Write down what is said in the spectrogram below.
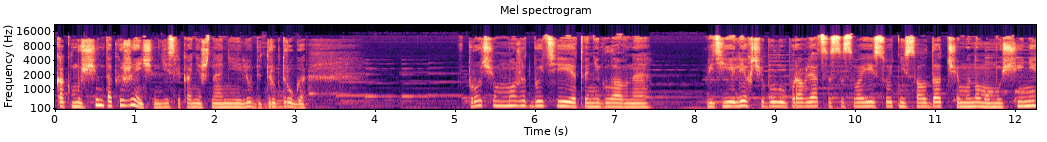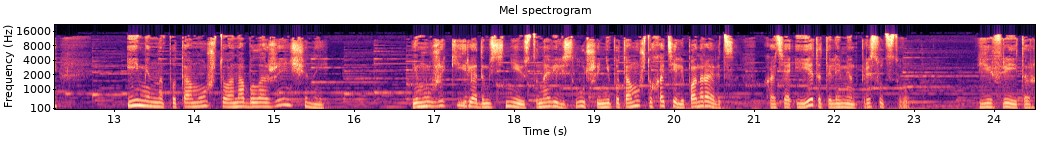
как мужчин, так и женщин, если, конечно, они любят друг друга – Впрочем, может быть, и это не главное. Ведь ей легче было управляться со своей сотней солдат, чем иному мужчине, именно потому, что она была женщиной. И мужики рядом с нею становились лучше не потому, что хотели понравиться, хотя и этот элемент присутствовал. Ефрейтор,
